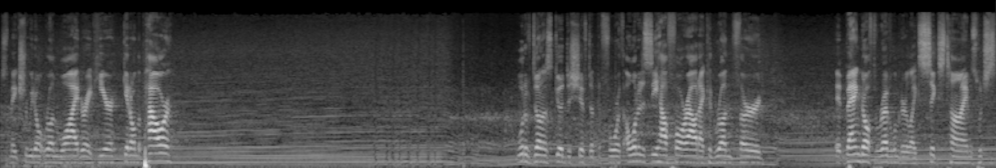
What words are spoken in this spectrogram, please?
Just make sure we don't run wide right here. Get on the power. Would have done us good to shift up to fourth. I wanted to see how far out I could run third. It banged off the rev limiter like six times, which is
